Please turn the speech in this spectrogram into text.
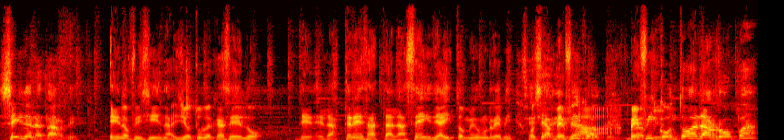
6 de la tarde en la oficina. Y yo tuve que hacerlo desde las 3 hasta las 6, de ahí tomé un remis. Sí, o sea, sí, me, fui ya. con, me fui con toda la ropa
